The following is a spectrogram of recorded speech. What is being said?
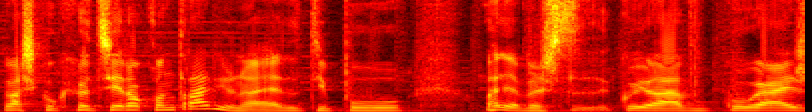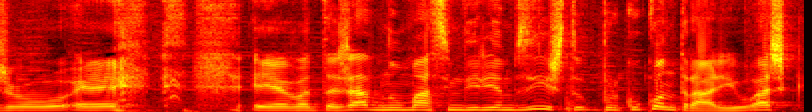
eu acho que o que acontecia era ao contrário, não é? Do tipo. Olha, mas cuidado que o gajo é, é avantajado, no máximo diríamos isto, porque o contrário, acho que,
